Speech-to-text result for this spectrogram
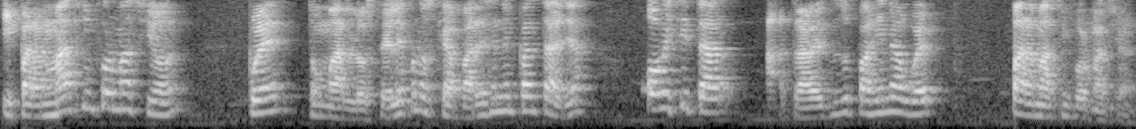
Y para más información pueden tomar los teléfonos que aparecen en pantalla o visitar a través de su página web para más información.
